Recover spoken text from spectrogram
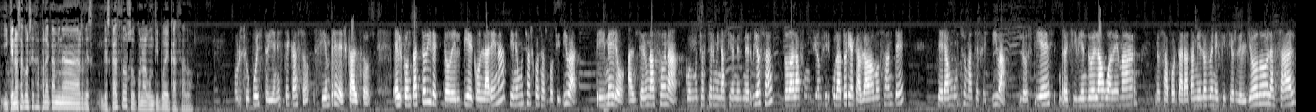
¿Y qué nos aconsejas para caminar descalzos o con algún tipo de calzado? Por supuesto, y en este caso, siempre descalzos. El contacto directo del pie con la arena tiene muchas cosas positivas Primero, al ser una zona con muchas terminaciones nerviosas, toda la función circulatoria que hablábamos antes será mucho más efectiva. Los pies, recibiendo el agua de mar, nos aportará también los beneficios del yodo, la sal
